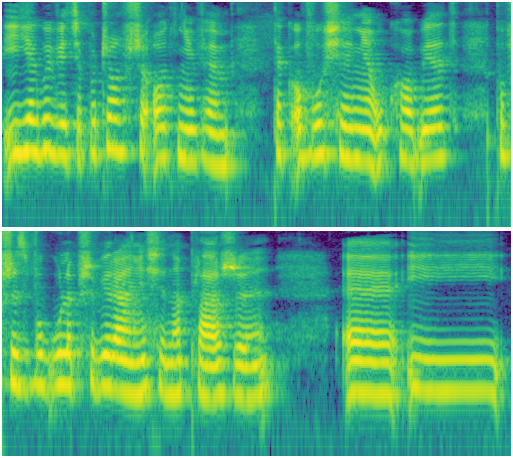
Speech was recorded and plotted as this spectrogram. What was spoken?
I jakby wiecie, począwszy od, nie wiem, tak owłosienia u kobiet, poprzez w ogóle przebieranie się na plaży e, i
